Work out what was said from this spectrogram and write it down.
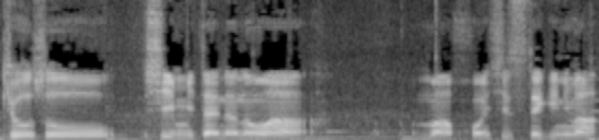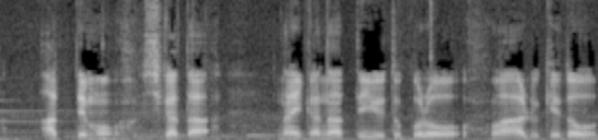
競争心みたいなのはまあ本質的にはあっても仕方ないかなっていうところはあるけど、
